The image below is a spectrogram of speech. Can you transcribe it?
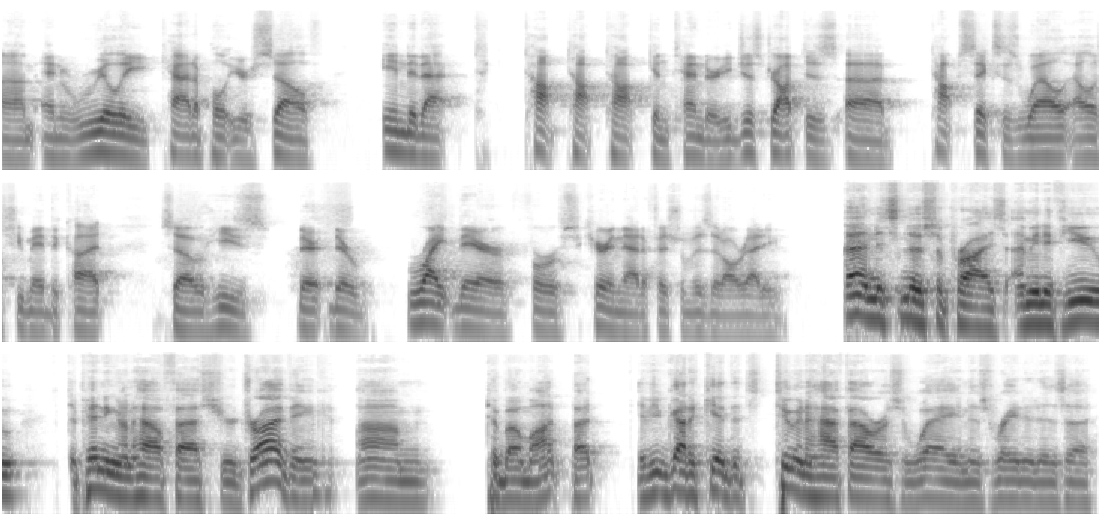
um, and really catapult yourself into that t- top, top, top contender. He just dropped his uh, top six as well. LSU made the cut. So he's they're they're right there for securing that official visit already. And it's no surprise. I mean, if you depending on how fast you're driving um, to Beaumont, but if you've got a kid that's two and a half hours away and is rated as a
